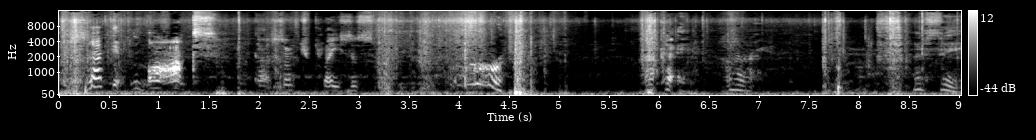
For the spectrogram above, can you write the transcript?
second box. Gotta switch places. Okay, alright. Let's see.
